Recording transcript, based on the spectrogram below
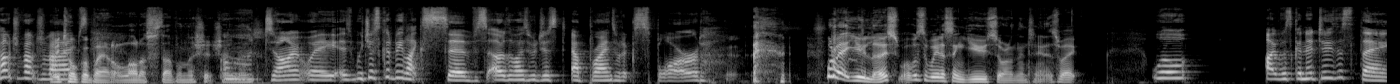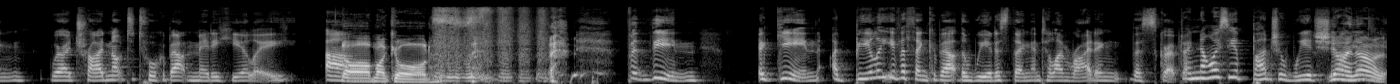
culture vulture We talk about a lot of stuff on the shit show. Oh, don't we? We just could be like sieves, otherwise we just our brains would explode. What about you, Luce? What was the weirdest thing you saw on the internet this week? Well, I was going to do this thing where I tried not to talk about Matty Healy, Um, oh my god. but then again, I barely ever think about the weirdest thing until I'm writing the script. I know I see a bunch of weird shit. yeah, I know.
